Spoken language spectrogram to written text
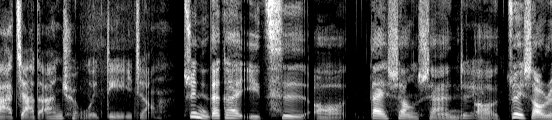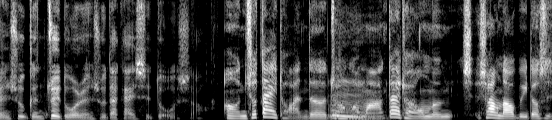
大家的安全为第一，这样。所以你大概一次呃带上山，呃最少人数跟最多人数大概是多少？嗯，你说带团的状况吗？带团我们向导比都是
